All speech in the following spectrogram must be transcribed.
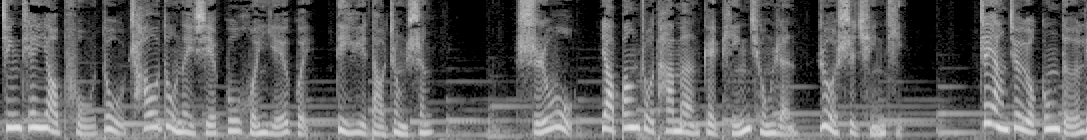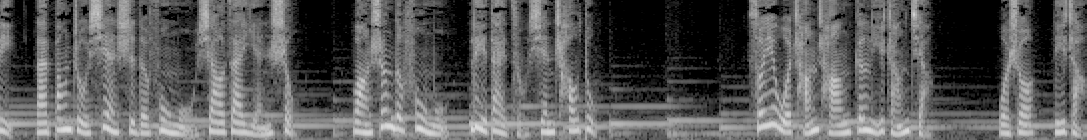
今天要普度超度那些孤魂野鬼、地狱道众生，食物要帮助他们给贫穷人、弱势群体。这样就有功德力来帮助现世的父母消灾延寿，往生的父母历代祖先超度。所以我常常跟里长讲，我说里长，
